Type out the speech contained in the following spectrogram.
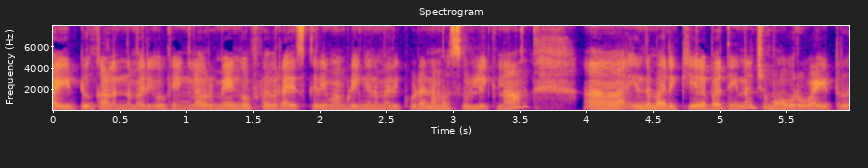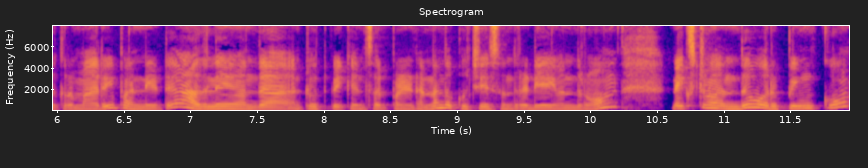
ஒயிட்டும் கலந்த மாதிரி. ஓகேங்களா? ஒரு மேங்கோ ஃப்ளவர் ஐஸ்கிரீம் அப்படிங்கிற மாதிரி கூட நம்ம சொல்லிக்கலாம். இந்த மாதிரி கீழே பார்த்திங்கன்னா சும்மா ஒரு ஒயிட் இருக்கிற மாதிரி பண்ணிவிட்டு அதுலேயும் அந்த டூத் பிக் இன்சர்ட் பண்ணிட்டோன்னா அந்த குச்சீஸ் வந்து ரெடியாகி வந்துடும் நெக்ஸ்ட் வந்து ஒரு பிங்க்கும்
